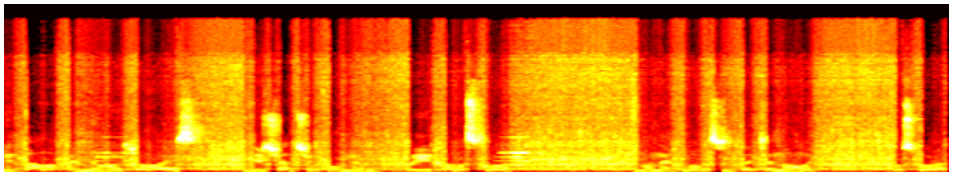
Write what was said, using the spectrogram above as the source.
металу під нього і ховаюсь. Дівчат ще пам'ятаю, приїхала скоро. Мене хлопці дотягнули, поскоро скоро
